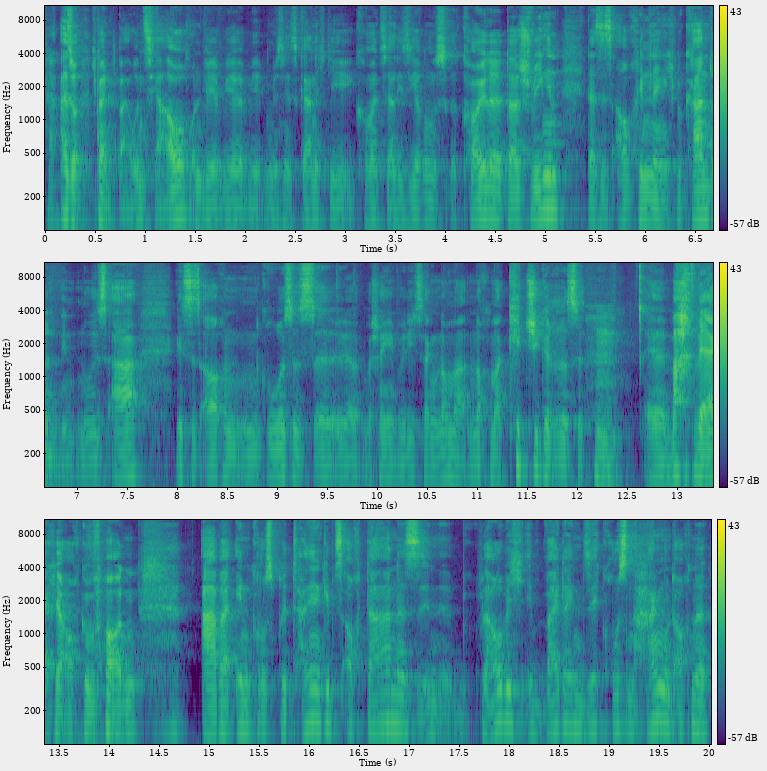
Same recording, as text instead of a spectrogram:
klar. Also ich meine, bei uns ja auch und wir, wir, wir müssen jetzt gar nicht die Kommerzialisierungskeule da schwingen. Das ist auch hinlänglich bekannt und in den USA ist es auch ein, ein großes, äh, wahrscheinlich würde ich sagen, nochmal noch mal kitschigeres hm. Äh, Machwerk ja auch geworden. Aber in Großbritannien gibt es auch da, eine, glaube ich, weiterhin einen sehr großen Hang und auch eine,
